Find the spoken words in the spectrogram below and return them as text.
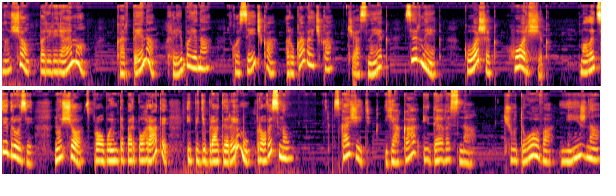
Ну що, перевіряємо? Картина хлібина, косичка, рукавичка, часник, сірник, кошик, горщик. Молодці, друзі! Ну що, спробуємо тепер пограти і підібрати Риму про весну. Скажіть, яка іде весна? Чудова, ніжна,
